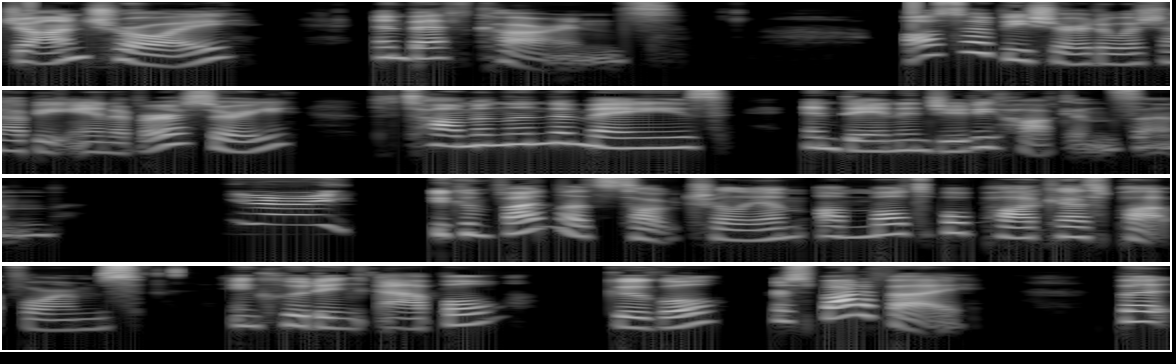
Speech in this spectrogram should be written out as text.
John Troy, and Beth Carnes. Also, be sure to wish happy anniversary to Tom and Linda Mays and Dan and Judy Hawkinson. Yay! You can find Let's Talk Trillium on multiple podcast platforms, including Apple, Google, or Spotify. But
